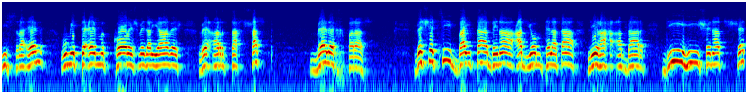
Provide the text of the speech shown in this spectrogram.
ישראל, ומטעם כורש ודריווש, וארתחשסט מלך פרס. ושצי ביתה דנה עד יום תלתה לירח אדר, די היא שנת שת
